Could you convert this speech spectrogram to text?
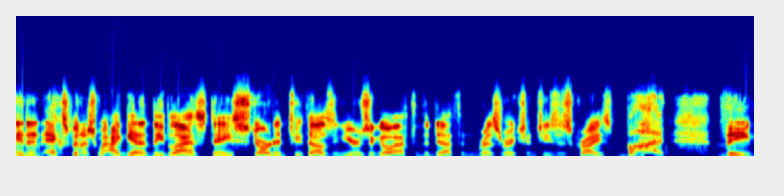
in an exponential way i get it the last days started 2000 years ago after the death and resurrection of jesus christ but the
